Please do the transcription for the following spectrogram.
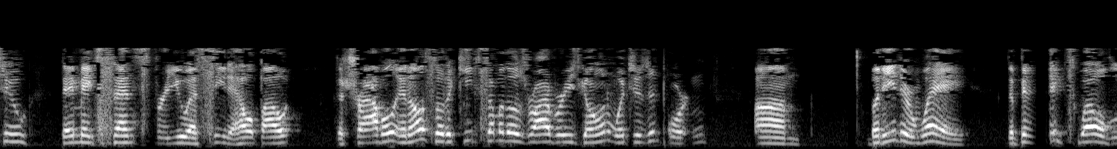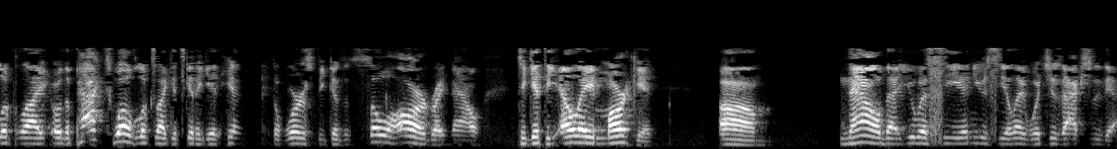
two. They make sense for USC to help out the travel and also to keep some of those rivalries going, which is important. Um, but either way, the Big 12 look like, or the Pac 12 looks like it's going to get hit the worst because it's so hard right now to get the LA market. Um, now that USC and UCLA, which is actually the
